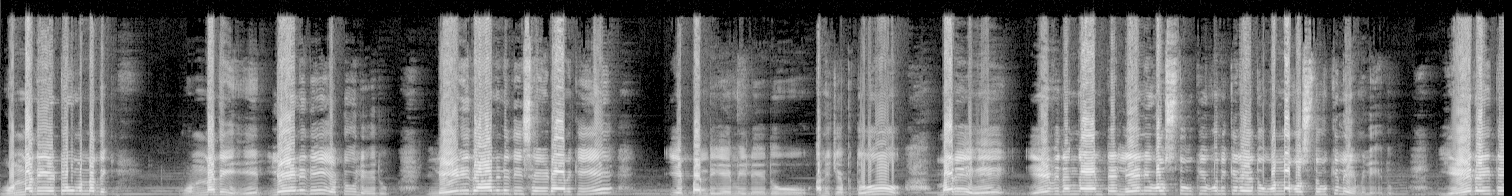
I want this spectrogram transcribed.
ఉన్నది ఎటు ఉన్నది. ఉన్నది లేనిది ఎటు లేదు. లేని దానిని తీసేయడానికి ఇబ్బంది ఏమీ లేదు అని చెబుతూ మరి ఏ విధంగా అంటే లేని వస్తువుకి ఉనికి లేదు ఉన్న వస్తువుకి లేమి లేదు. ఏదైతే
